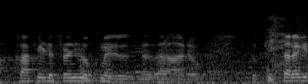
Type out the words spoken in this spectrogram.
आप काफ़ी different look में नज़र आ रहे हो. तो किस तरह की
